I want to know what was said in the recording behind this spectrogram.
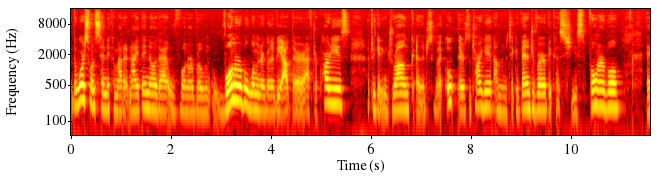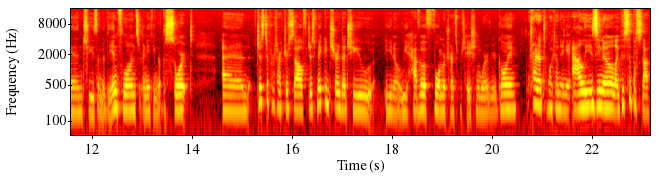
the worst ones tend to come out at night. They know that vulnerable vulnerable women are going to be out there after parties, after getting drunk, and they're just gonna be like, "Oh, there's the target. I'm going to take advantage of her because she's vulnerable, and she's under the influence or anything of the sort." And just to protect yourself just making sure that you you know you have a form of transportation wherever you're going. Try not to walk down any alleys you know like the simple stuff.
